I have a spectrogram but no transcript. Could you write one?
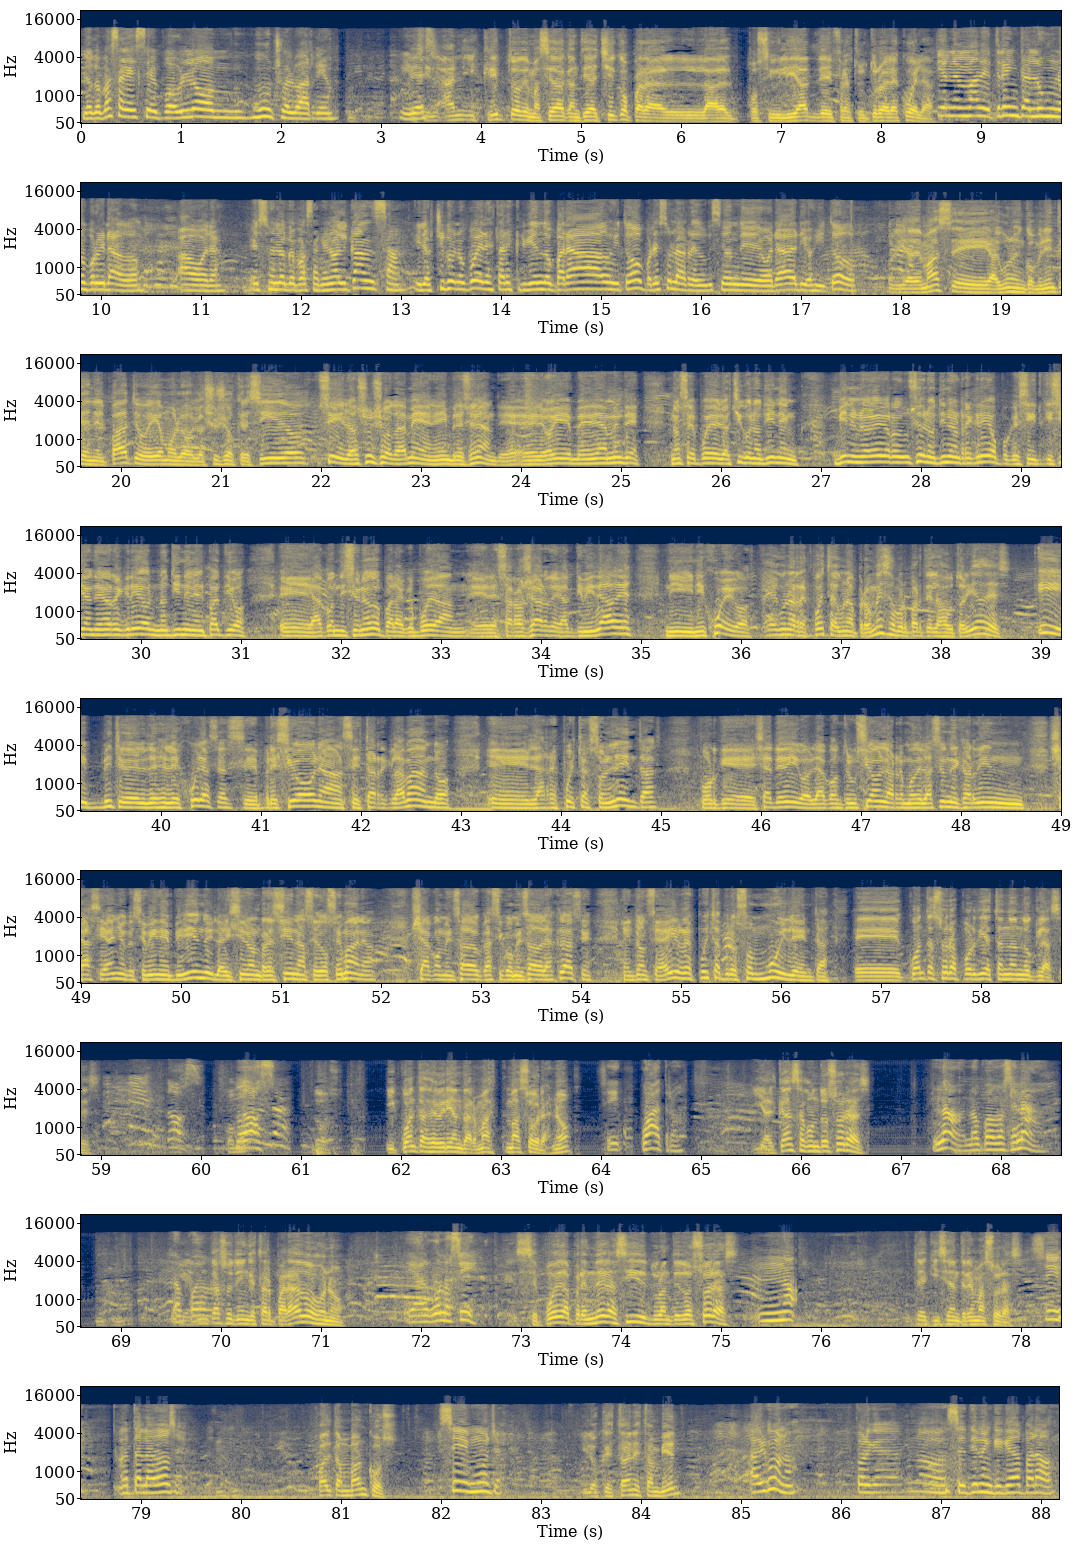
Lo que pasa es que se pobló mucho el barrio. Y Es ves, decir, han inscripto demasiada cantidad de chicos para la posibilidad de infraestructura de la escuela. tienen más de 30 alumnos por grado ahora. Eso es lo que pasa, que no alcanza. Y los chicos no pueden estar escribiendo parados y todo, por eso la reducción de horarios y todo. Y además eh, algunos inconvenientes en el patio, veíamos los, los yuyos crecidos. Sí, los suyos también, es impresionante. Eh, hoy inmediatamente no se puede, los chicos no tienen, vienen en horario reducido, no tienen recreo, porque si quisieran tener recreo no tienen el patio eh, acondicionado para que puedan eh, desarrollar de actividades ni, ni juegos. ¿Hay alguna respuesta, alguna promesa por parte de las autoridades? Y, viste, de- desde la escuela se, se se está reclamando, eh, las respuestas son lentas, porque ya te digo, la construcción, la remodelación del jardín ya hace años que se viene pidiendo y la hicieron recién hace dos semanas, ya ha comenzado, casi comenzado las clases, entonces hay respuestas pero son muy lentas. Eh, ¿Cuántas horas por día están dando clases? Dos. ¿Cómo? Dos. Dos. ¿Y cuántas deberían dar? Más, más horas, ¿no? Sí, cuatro. ¿Y alcanza con dos horas? No, no podemos hacer nada. No ¿Y en algún caso tienen que estar parados o no? Y algunos sí. Eh, ¿Se puede aprender así durante dos horas? No, Ustedes quisieran tener más horas. sí, hasta las 12. ¿Faltan bancos? Sí, muchos. ¿Y los que están están bien? Algunos, porque algunos se tienen que quedar parados.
